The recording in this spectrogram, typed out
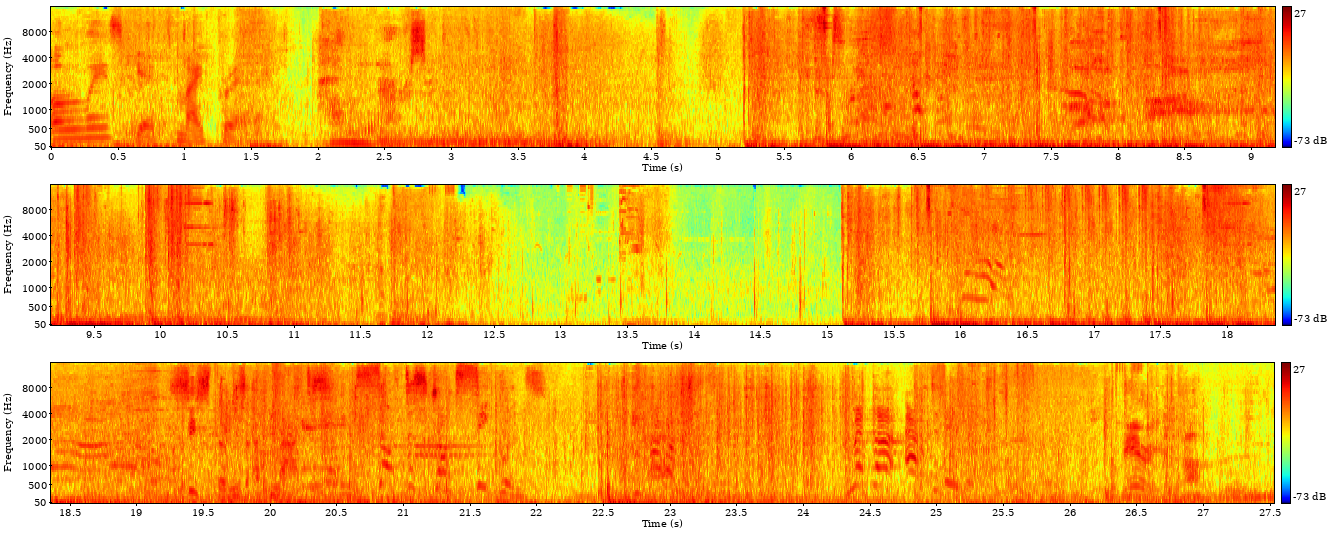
Always get my prey. How embarrassing. Systems at max. Self-destruct sequence. Mecha activated. Barrier up.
